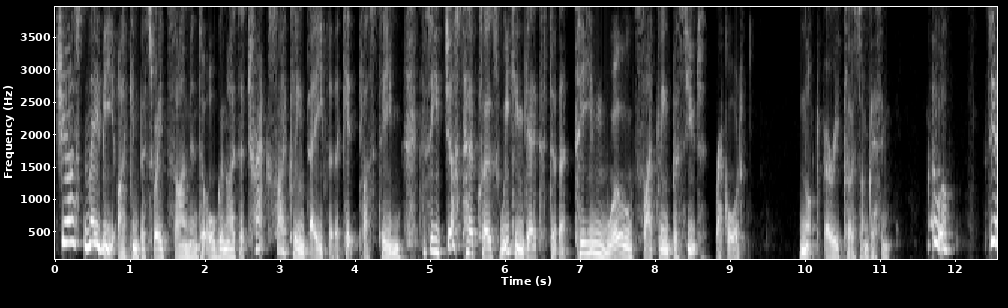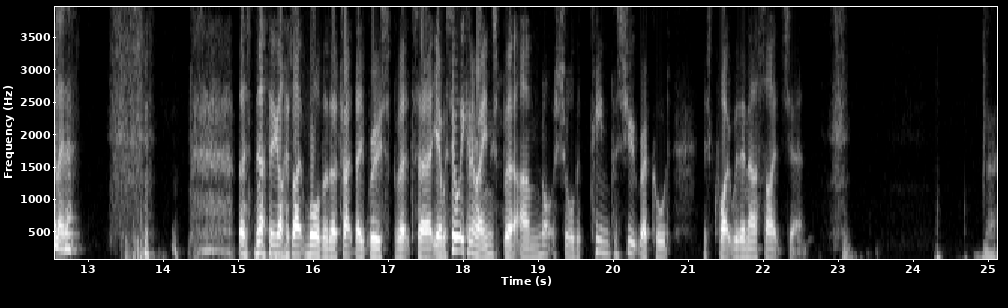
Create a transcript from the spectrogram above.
just maybe, I can persuade Simon to organise a track cycling day for the Kit Plus team to see just how close we can get to the Team World Cycling Pursuit record. Not very close, I'm guessing. Oh well, see you later. There's nothing I'd like more than a track day, Bruce. But uh, yeah, we'll see what we can arrange. But I'm not sure the team pursuit record is quite within our sights yet. No.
